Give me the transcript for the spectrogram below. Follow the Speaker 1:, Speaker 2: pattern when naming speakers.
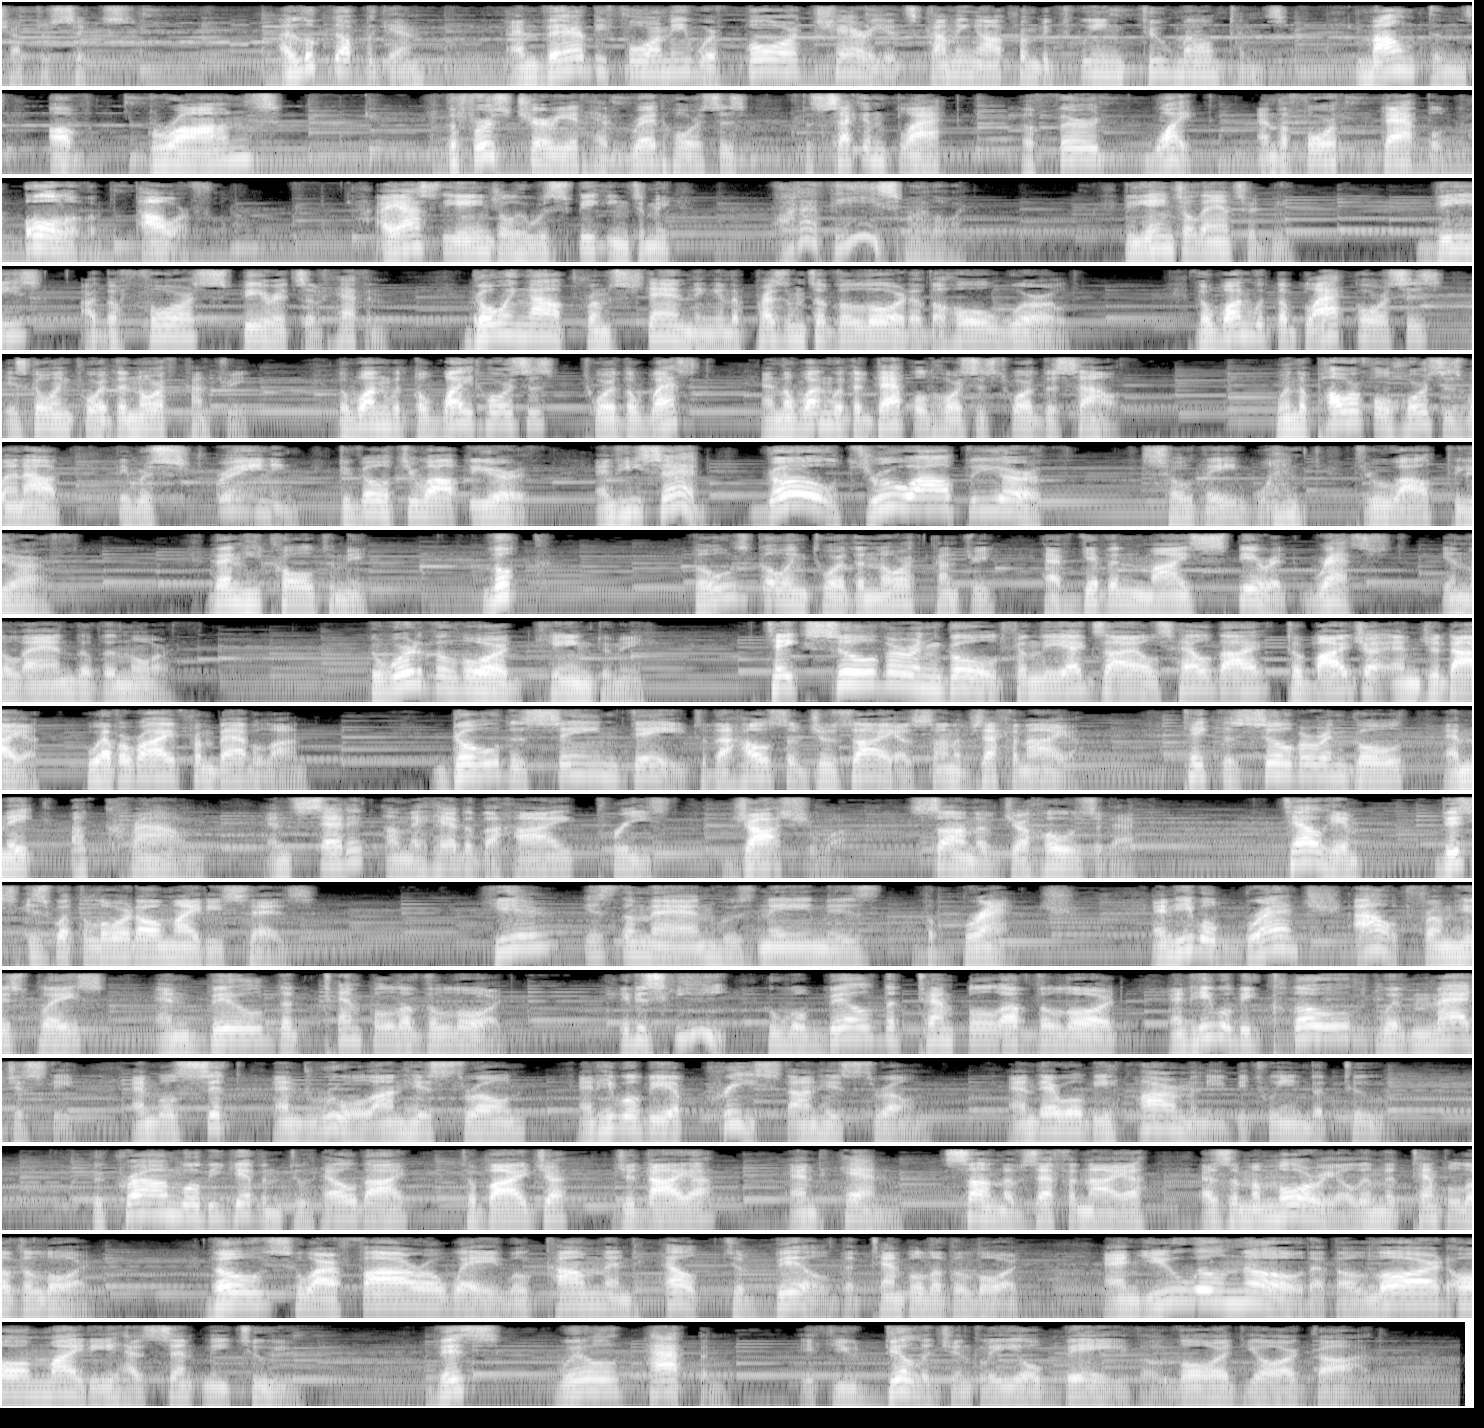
Speaker 1: chapter 6. I looked up again, and there before me were four chariots coming out from between two mountains, mountains of bronze. The first chariot had red horses, the second black, the third white, and the fourth dappled, all of them powerful. I asked the angel who was speaking to me, What are these, my lord? The angel answered me, These are the four spirits of heaven, going out from standing in the presence of the Lord of the whole world. The one with the black horses is going toward the north country, the one with the white horses toward the west, and the one with the dappled horses toward the south. When the powerful horses went out, they were straining to go throughout the earth. And he said, Go throughout the earth. So they went throughout the earth. Then he called to me, Look, those going toward the north country have given my spirit rest in the land of the north. The word of the Lord came to me. Take silver and gold from the exiles Heldai, Tobijah, and Jedaiah, who have arrived from Babylon. Go the same day to the house of Josiah, son of Zephaniah. Take the silver and gold and make a crown, and set it on the head of the high priest, Joshua, son of Jehozadak. Tell him, this is what the Lord Almighty says. Here is the man whose name is the branch, and he will branch out from his place and build the temple of the Lord. It is he who will build the temple of the Lord, and he will be clothed with majesty, and will sit and rule on his throne, and he will be a priest on his throne, and there will be harmony between the two. The crown will be given to Heldai, Tobijah, Jedaiah, and Hen, son of Zephaniah, as a memorial in the temple of the Lord. Those who are far away will come and help to build the temple of the Lord, and you will know that the Lord Almighty has sent me to you. This will happen if you diligently obey the Lord your God.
